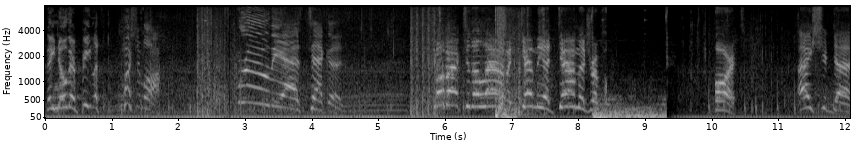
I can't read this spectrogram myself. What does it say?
They know they're beat! Let's push them off! Screw the Aztecas! Go back to the lab and get me a damage report! Art! I should uh,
